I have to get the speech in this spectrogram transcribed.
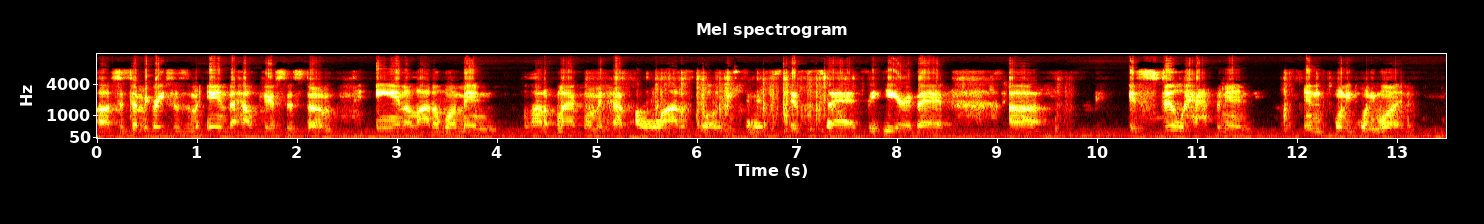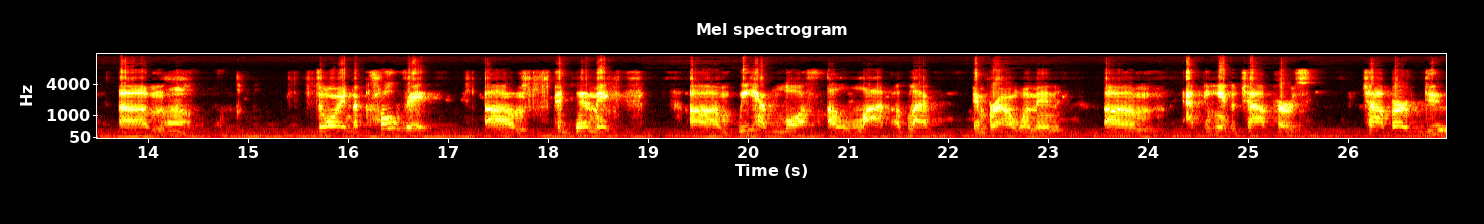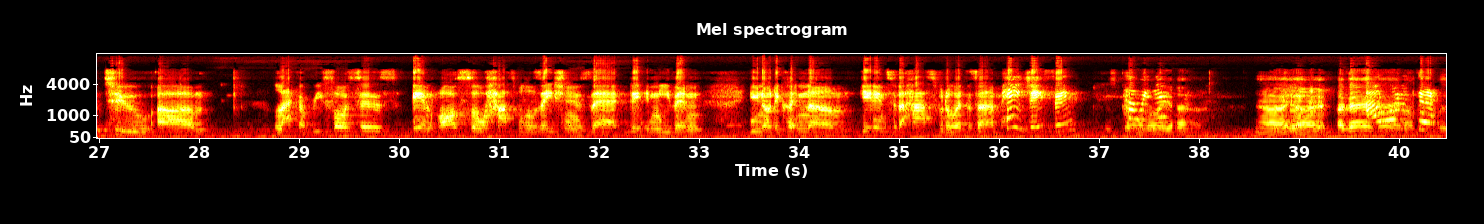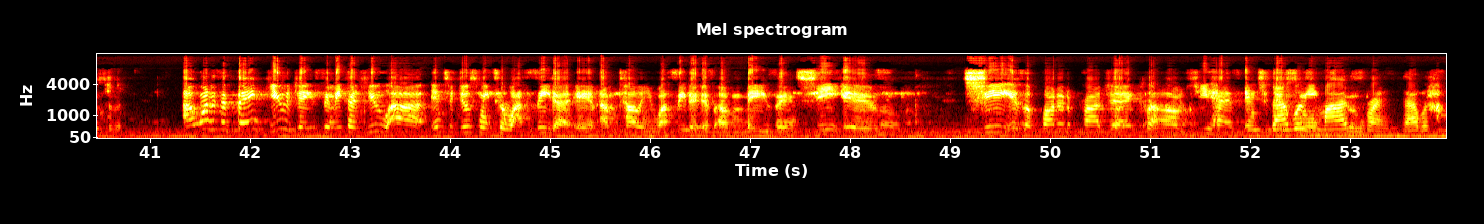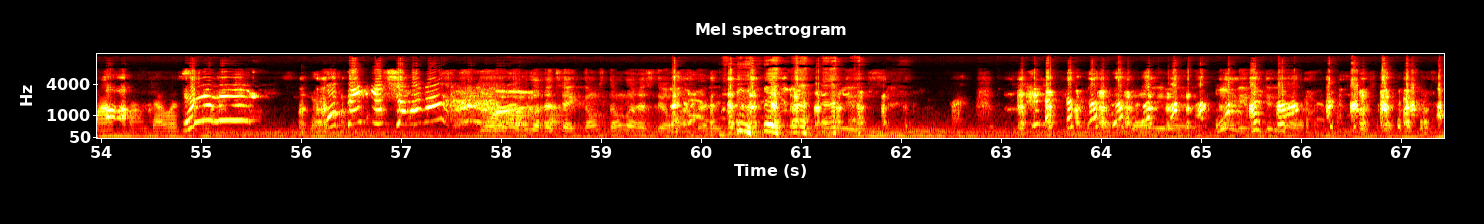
uh, systemic racism in the healthcare system? And a lot of women, lot of black women have a lot of stories, and it's, it's sad to hear that uh, it's still happening in 2021. Um, Wow. during the COVID um, pandemic, um, we have lost a lot of black and brown women um, at the hands of childbirth, childbirth due to um, lack of resources and also hospitalizations that didn't even, you know, they couldn't um, get into the hospital at the time. Hey, Jason. How are you? y'all? All right, all right. Okay, I wanted to- listening. I wanted to thank you, Jason, because you uh, introduced me to Wasita, and I'm telling you, Wasita is amazing. She is she is a part of the project. Um, she has introduced That was me my to. friend. That was my friend. That was. Really? Yeah. Well, thank you, Shauna. Don't, don't let her take. Don't don't let her steal my credit. Please. Don't even, don't even do that.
